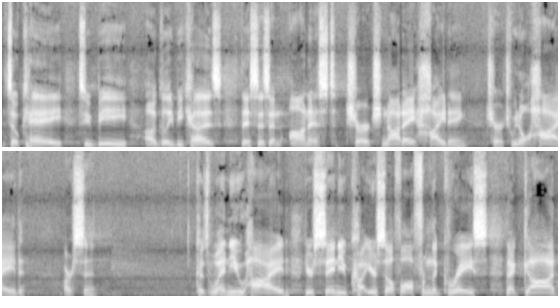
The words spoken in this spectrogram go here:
It's okay to be ugly because this is an honest church, not a hiding church. We don't hide our sin. Because when you hide your sin, you cut yourself off from the grace that God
